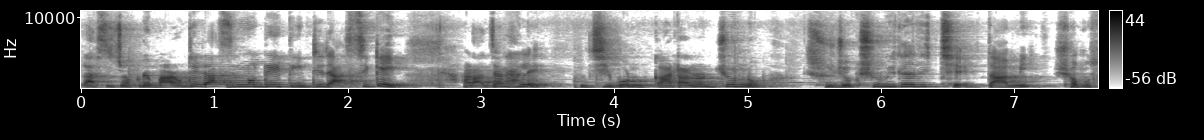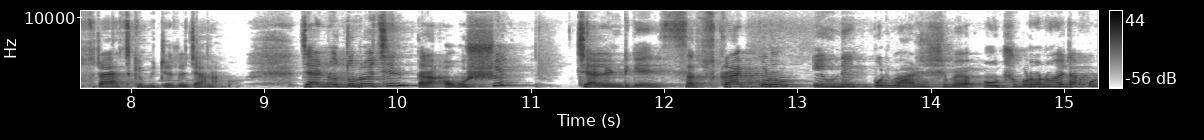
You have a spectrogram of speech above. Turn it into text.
রাশিচক্রে বারোটি রাশির মধ্যে এই তিনটি রাশিকেই রাজার হালে জীবন কাটানোর জন্য সুযোগ সুবিধা দিচ্ছে। তা আমি সমস্তটাই আজকে ভিডিওতে জানাব। যারা নতুন রয়েছেন, তারা অবশ্যই চ্যানেলটিকে সাবস্ক্রাইব করুন। ইউনিক পরিবার হিসেবে অংশগ্রহণ হয়ে থাকুন।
